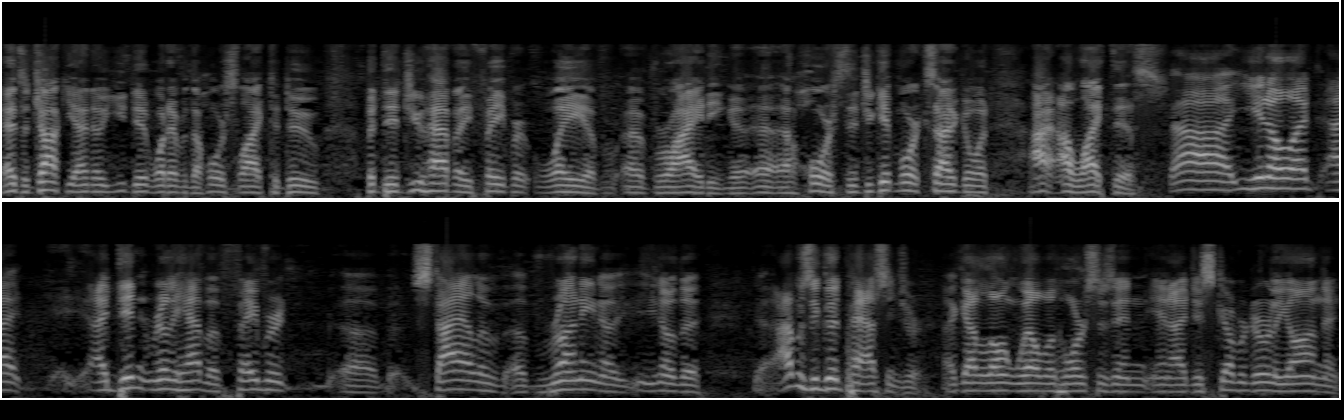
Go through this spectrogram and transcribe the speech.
As a jockey, I know you did whatever the horse liked to do. But did you have a favorite way of, of riding a, a horse? Did you get more excited going? I, I like this. Uh, you know what? I I didn't really have a favorite uh, style of, of running. Uh, you know the. I was a good passenger. I got along well with horses, and, and I discovered early on that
